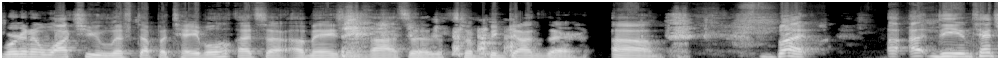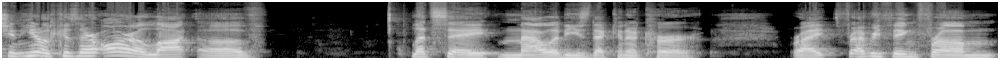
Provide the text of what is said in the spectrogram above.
we're gonna watch you lift up a table. That's uh, amazing. Wow it's, a, it's big guns there. Um, but uh, uh, the intention you know because there are a lot of let's say maladies that can occur right? For everything from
